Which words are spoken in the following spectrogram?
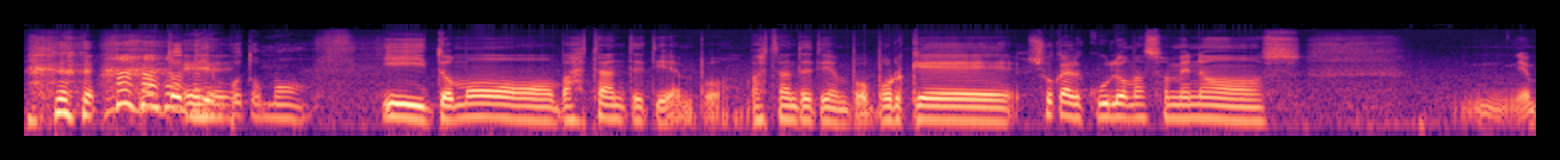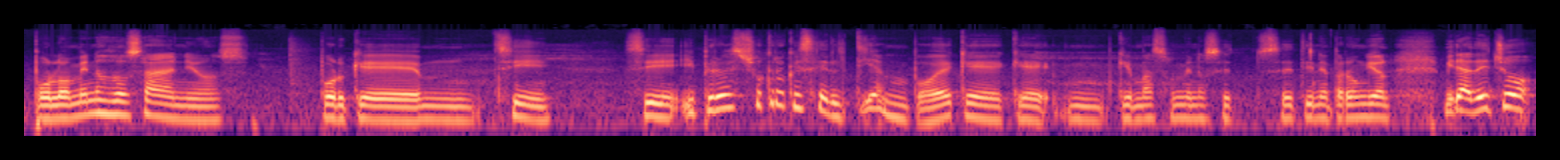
¿Cuánto Eh, tiempo tomó? Y tomó bastante tiempo, bastante tiempo, porque yo calculo más o menos, mm, por lo menos dos años, porque mm, sí, sí, y pero es, yo creo que es el tiempo eh, que, que, mm, que más o menos se, se tiene para un guion. Mira, de hecho,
